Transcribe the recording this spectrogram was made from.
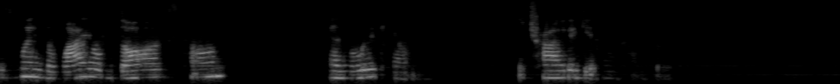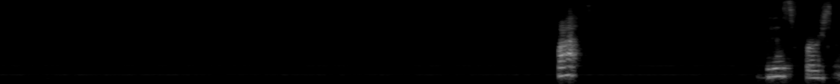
is when the wild dogs come and lick him to try to give him comfort. But this person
